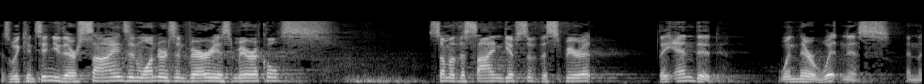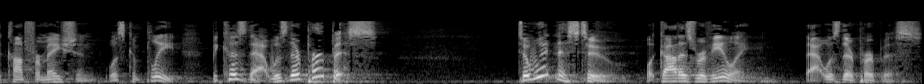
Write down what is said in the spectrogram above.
As we continue, there are signs and wonders and various miracles. Some of the sign gifts of the Spirit, they ended when their witness and the confirmation was complete because that was their purpose. To witness to what God is revealing. That was their purpose.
